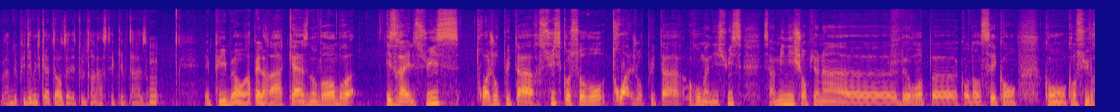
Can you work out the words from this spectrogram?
bah, depuis 2014, elle est tout le temps là, cette équipe, tu as raison. Mm. Et puis, ben, on rappellera, 15 novembre, Israël-Suisse. Trois jours plus tard, Suisse-Kosovo. Trois jours plus tard, Roumanie-Suisse. C'est un mini championnat euh, d'Europe euh, condensé qu'on suivra.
